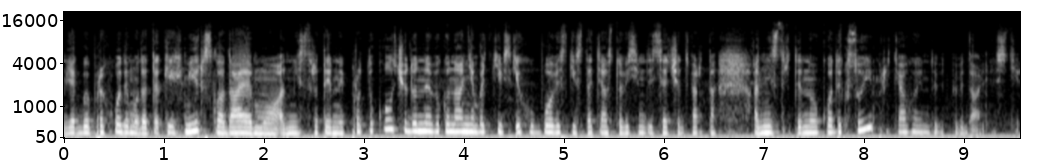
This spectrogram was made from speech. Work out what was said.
якби приходимо до таких мір, складаємо адміністративний протокол щодо невиконання батьківських обов'язків, стаття 184 адміністративного кодексу, і притягуємо до відповідальності.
